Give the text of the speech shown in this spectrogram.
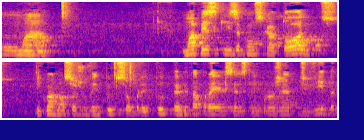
uma, uma pesquisa com os católicos e com a nossa juventude, sobretudo, perguntar para eles se eles têm projeto de vida,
